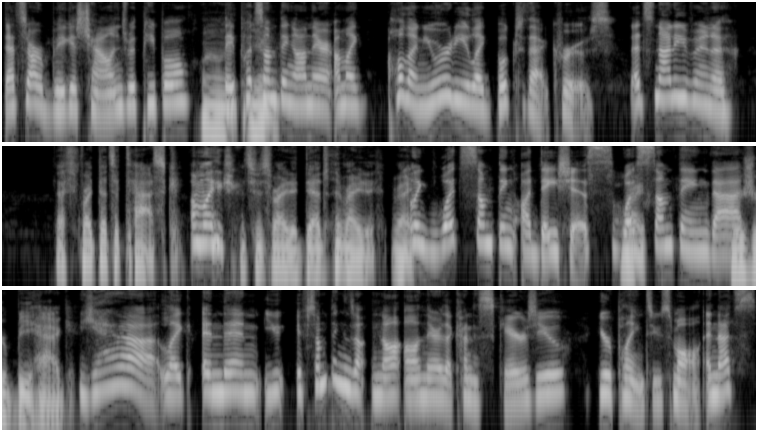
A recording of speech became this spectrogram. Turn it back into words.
That's our biggest challenge with people. Well, They put yeah. something on there. I'm like, hold on, you already like booked that cruise. That's not even a That's right. That's a task. I'm like It's just right. A dead. Right. Right. Like what's something audacious? What's Right. something that Here's your BHAG. Yeah, like and then you if something's not on there that kind of scares you, you're playing too small. And that's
